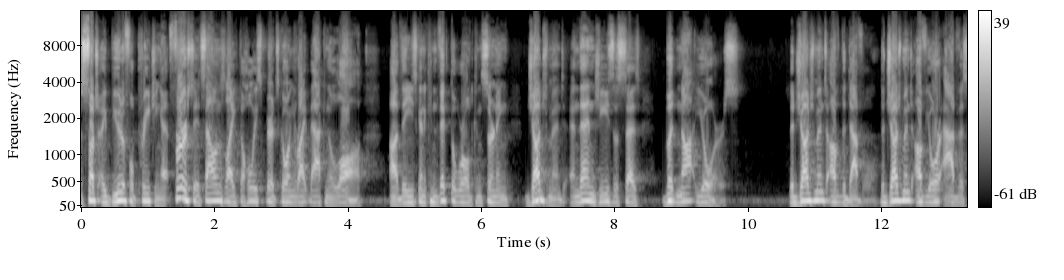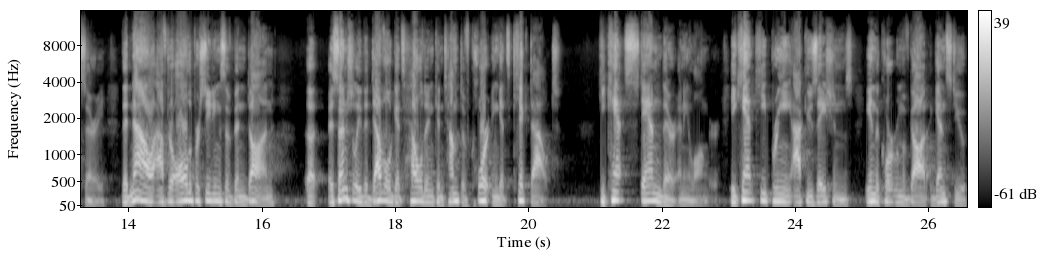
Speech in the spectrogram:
such a beautiful preaching. At first, it sounds like the Holy Spirit's going right back in the law, uh, that he's going to convict the world concerning judgment. And then Jesus says, but not yours. The judgment of the devil, the judgment of your adversary. That now, after all the proceedings have been done, uh, essentially the devil gets held in contempt of court and gets kicked out. He can't stand there any longer. He can't keep bringing accusations in the courtroom of God against you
